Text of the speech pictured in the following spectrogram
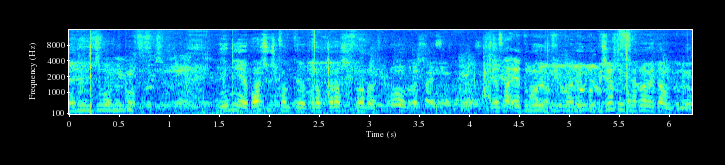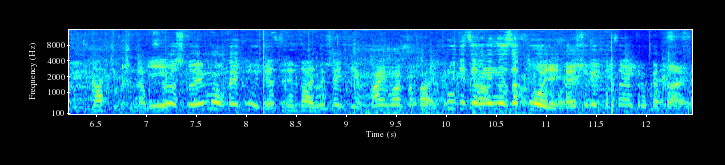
Я не не бігти. Ні, ні, бачиш, там тебе прям хорошо фанат. Я знаю, я думаю, типа, не побіжеш, все одно там, думаю, датчик, що не Все, стоїмо, хай крутять. Я тобі далі. Май, може заходить. Крутяться, вони не заходять, хай собі по центру катають.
